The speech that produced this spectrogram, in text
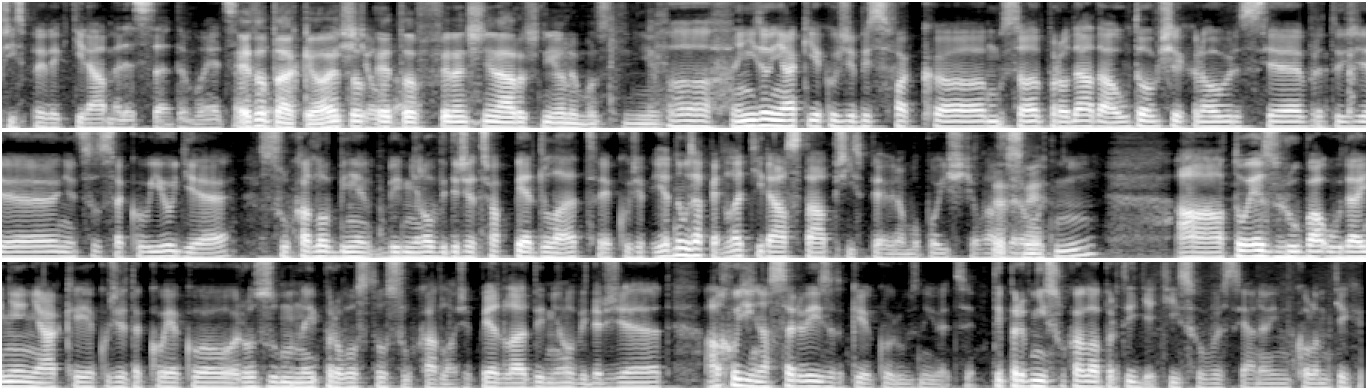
příspěvek ti dáme 10 nebo něco. Je to tak, jo, je to, je to finančně náročný onemocnění. Uh, není to nějaký, jako že bys fakt uh, musel prodat auto, všechno, prostě, protože něco se takového děje. Sluchadlo by, mě- by mělo vydržet třeba pět let, jakože jednou za pět let ti dá stát příspěvek nebo pojišťovna Jasně. A to je zhruba údajně nějaký jakože takový jako rozumný provoz toho sluchadla, že pět let by mělo vydržet, ale chodí na servis a taky jako různé věci. Ty první sluchadla pro ty děti jsou prostě, já nevím, kolem těch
